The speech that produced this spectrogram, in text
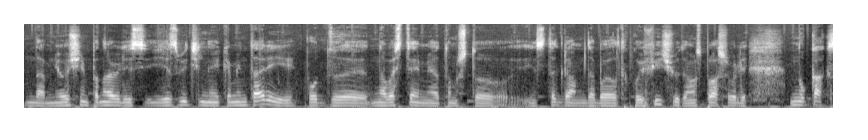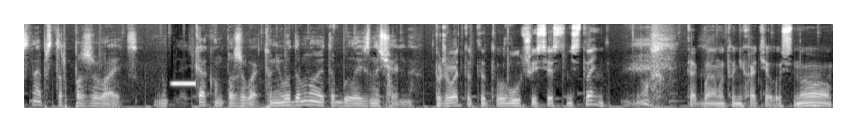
Да, мне очень понравились язвительные комментарии под э, новостями о том, что Инстаграм добавил такую фичу. Там спрашивали, ну как Снэпстер поживает? Ну, блядь, как он поживает? У него давно это было изначально. Поживать от этого лучше, естественно, не станет, как бы нам этого не хотелось, но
